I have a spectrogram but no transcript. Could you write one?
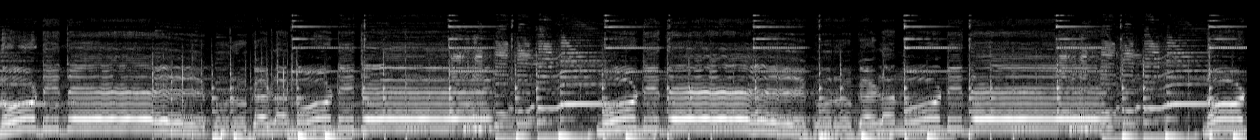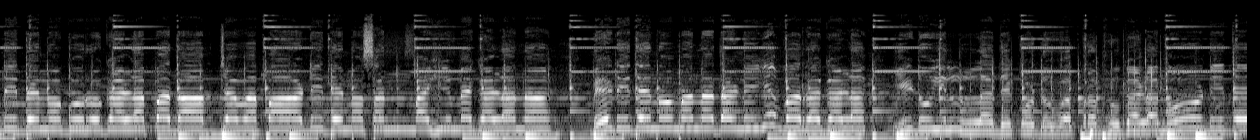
ನೋಡಿದೆ, ಗುರುಗಳ ನೋಡಿದೆ ನೋಡಿದೆ, ಗುರುಗಳ ನೋಡಿದೆ, ನೋಡಿದೆನು ಗುರುಗಳ ಪದಾಬ್ಜವ, ಪಾಡಿದೆನು ಸನ್ಮಹಿಮೆಗಳನ ಬೇಡಿದೆನು ಮನದಣಿಯ ವರಗಳ, ಇಡು ಇಲ್ಲದೆ ಕೊಡುವ ಪ್ರಭುಗಳ ನೋಡಿದೆ.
